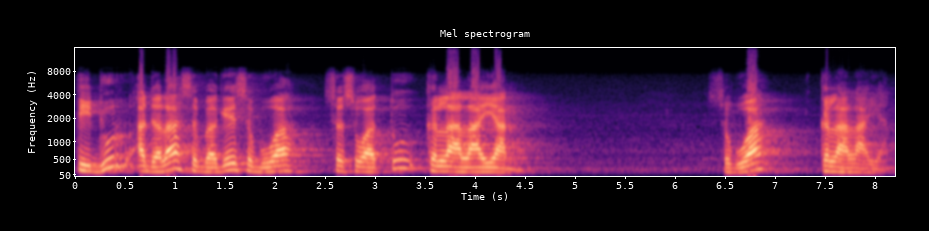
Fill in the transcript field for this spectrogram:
tidur adalah sebagai sebuah sesuatu kelalaian sebuah kelalaian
